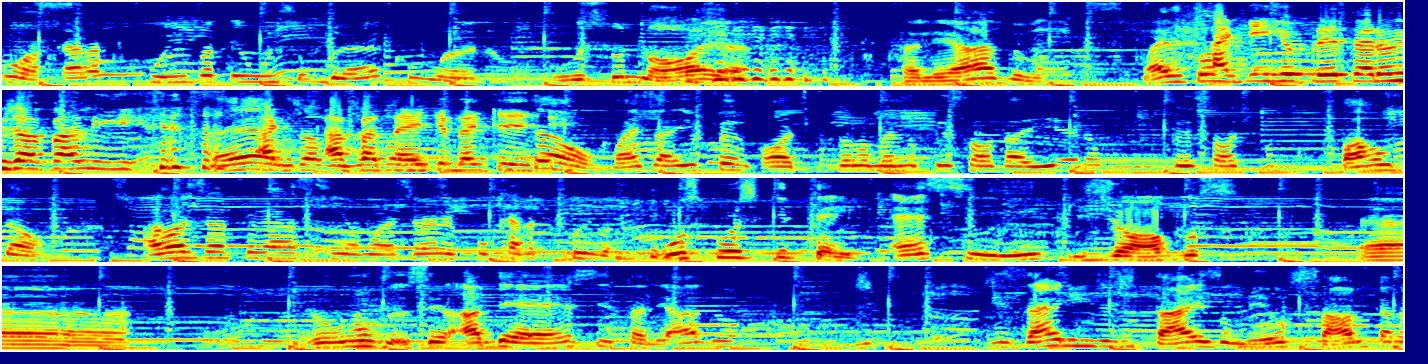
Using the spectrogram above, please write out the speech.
Pô, a Carapicuíba tem um urso branco, mano. urso noia. tá ligado? Mas quando... Aqui em Rio Preto era um javali. É, a, javali, a Fatec daqui. Então, mas aí, ó, tipo, pelo menos o pessoal daí era um pessoal, tipo, barrudão. Agora você vai pegar assim, mano, você vai pro cara tipo, os cursos que tem, SI, jogos, é, eu não sei, ADS, tá ligado? De, design digitais, o meu, salve, cara,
